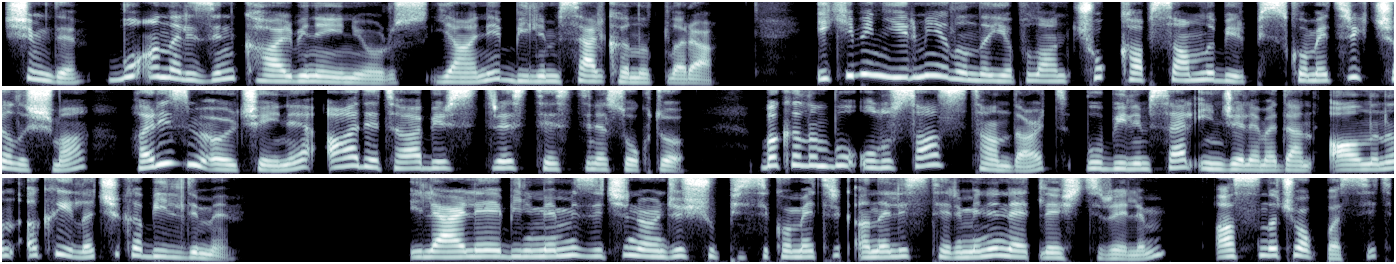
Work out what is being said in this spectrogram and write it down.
Şimdi bu analizin kalbine iniyoruz, yani bilimsel kanıtlara. 2020 yılında yapılan çok kapsamlı bir psikometrik çalışma, harizmi ölçeğini adeta bir stres testine soktu. Bakalım bu ulusal standart, bu bilimsel incelemeden alnının akıyla çıkabildi mi? İlerleyebilmemiz için önce şu psikometrik analiz terimini netleştirelim. Aslında çok basit.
